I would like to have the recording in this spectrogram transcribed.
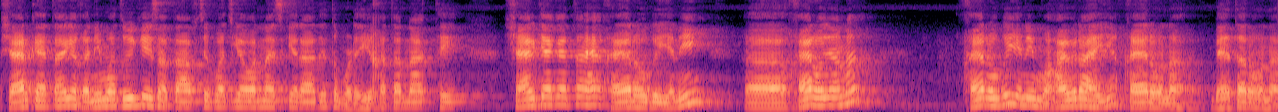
शायर कहता है कि गनीमत हुई कि इस अताब से बच गया, वरना इसके इरादे तो बड़े ही ख़तरनाक थे। शायर क्या कहता है? खैर हो गई, यानी खैर हो जाना, खैर हो गई, यानी मुहावरा है ये, खैर होना, बेहतर होना।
